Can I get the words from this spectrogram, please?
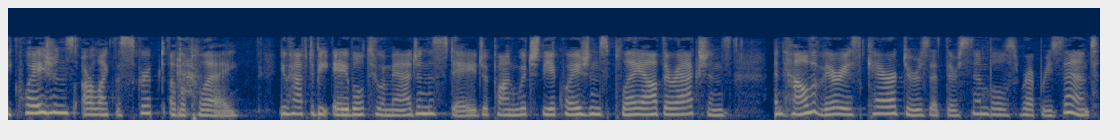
Equations are like the script of a play. You have to be able to imagine the stage upon which the equations play out their actions and how the various characters that their symbols represent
